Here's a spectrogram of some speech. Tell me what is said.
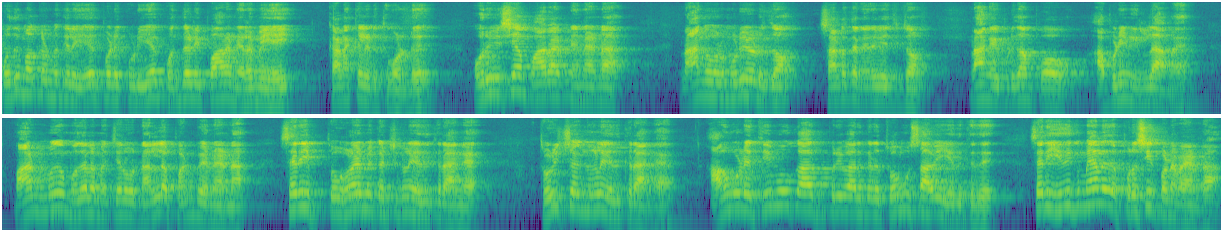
பொதுமக்கள் மத்தியில் ஏற்படக்கூடிய கொந்தளிப்பான நிலைமையை கணக்கில் எடுத்துக்கொண்டு ஒரு விஷயம் பாராட்டு என்னென்னா நாங்கள் ஒரு முடிவு எடுத்தோம் சட்டத்தை நிறைவேற்றிட்டோம் நாங்கள் இப்படி தான் போவோம் அப்படின்னு இல்லாமல் மாண்புமிகு முதலமைச்சர் ஒரு நல்ல பண்பு என்னென்னா சரி தொழில்மை கட்சிகளும் எதுக்குறாங்க தொழிற்சங்கங்களும் எதுக்குறாங்க அவங்களுடைய திமுக பிரிவாக இருக்கிற தோமுசாவே எதுக்குது? சரி இதுக்கு மேலே இதை ப்ரொசீட் பண்ண வேண்டாம்.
